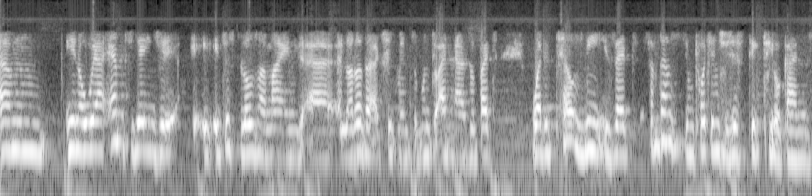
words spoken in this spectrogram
um, you know, where I am today, nje, it, it just blows my mind. Uh, a lot of the achievements umuntu anazo, but what it tells me is that sometimes it's important to just stick to your guns.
